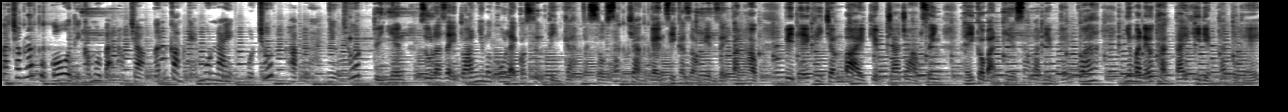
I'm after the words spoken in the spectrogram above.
Và trong lớp của cô thì có một bạn học trò vẫn còn kém môn này một chút hoặc là nhiều chút Tuy nhiên, dù là dạy toán nhưng mà cô lại có sự tình cảm và sâu sắc chẳng kém gì các giáo viên dạy văn học. Vì thế khi chấm bài kiểm tra cho học sinh, thấy cậu bạn kia sao mà điểm kém quá. Nhưng mà nếu thẳng tay ghi điểm thấp như thế,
